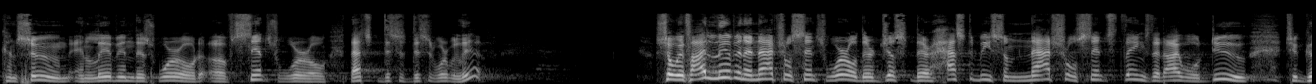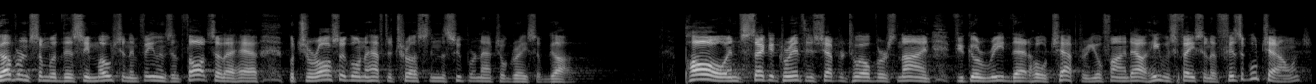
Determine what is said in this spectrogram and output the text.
consumed and live in this world of sense world. That's, this, is, this is where we live. So if I live in a natural sense world, there just there has to be some natural sense things that I will do to govern some of this emotion and feelings and thoughts that I have, but you're also going to have to trust in the supernatural grace of God. Paul in 2 Corinthians chapter 12 verse 9, if you go read that whole chapter, you'll find out he was facing a physical challenge,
